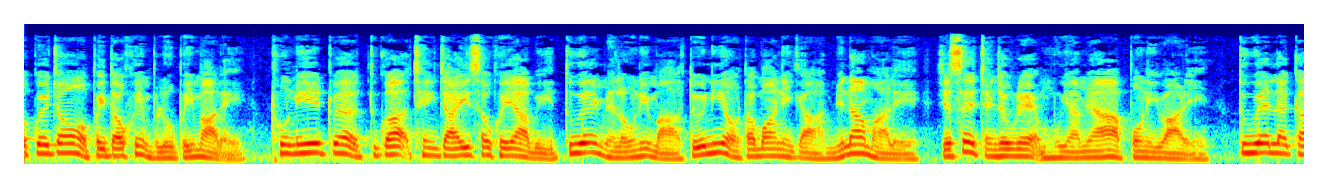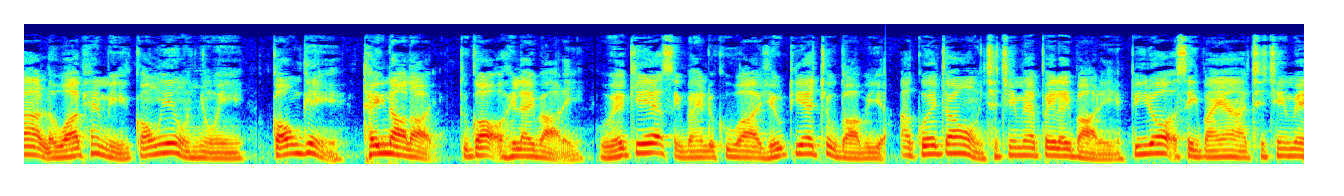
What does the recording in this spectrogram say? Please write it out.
အကွဲကြောင်းကိုပိတ်တော့ခွင့်ဘလို့ပေးမှလဲထိုနေ့အတွက်သူကအချိန်ကြာကြီးစောက်ခွဲရပြီးသူ့ရဲ့မျက်လုံးထဲမှာသွေးနီအောင်တောက်ပနေကမျက်နှာမှာလည်းရက်ဆက်ကြမ်းကြုတ်တဲ့အမူအရာများပေါ်နေပါတယ်သူ့ရဲ့လက်ကလဝါဖြန့်ပြီးကောင်းကင်ကိုညှို့ရင်း ကောင်းကင်ထိန်းထားလိုက်သူကအဟိလိုက်ပါတယ်ဝဲကဲရဲ့အစိပ်ပိုင်းတစ်ခုကရုတ်တရက်ကျုပ်သွားပြီးအကွဲကြောင်းအောင်ချက်ချင်းပဲပိတ်လိုက်ပါတယ်ပြီးတော့အစိပ်ပိုင်းကချက်ချင်းပဲ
